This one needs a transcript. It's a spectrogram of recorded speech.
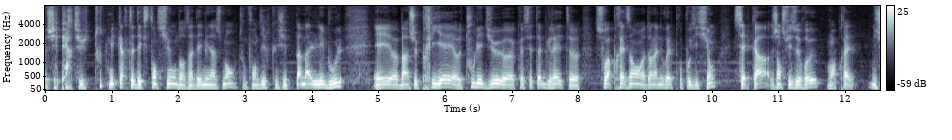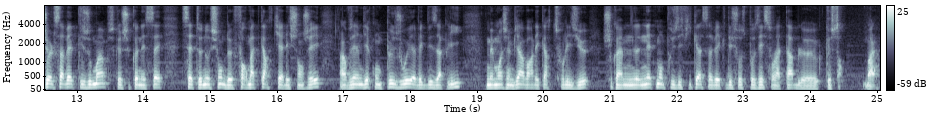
j'ai perdu toutes mes cartes d'extension dans un déménagement, tout font dire que j'ai pas mal les boules, et ben, je priais tous les dieux que cet upgrade soit présent dans la nouvelle proposition. C'est le cas, j'en suis heureux. Bon après, je le savais plus ou moins puisque je connaissais cette notion de format de carte qui allait changer. Alors vous allez me dire qu'on peut jouer avec des applis, mais moi j'aime bien avoir les cartes sous les yeux. Je suis quand même nettement plus efficace avec des choses posées sur la table que sans. Voilà.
